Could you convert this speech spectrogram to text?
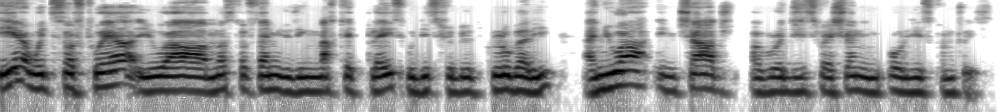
here with software, you are most of time using marketplace. We distribute globally and you are in charge of registration in all these countries.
